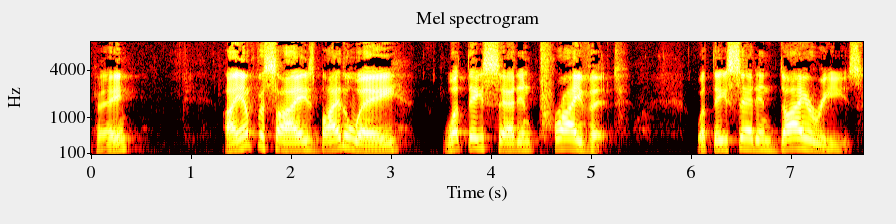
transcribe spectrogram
Okay? I emphasize, by the way, what they said in private, what they said in diaries,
